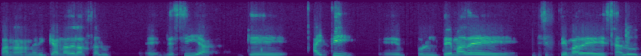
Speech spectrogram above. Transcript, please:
Panamericana de la Salud, decía que Haití, eh, por el tema de sistema de salud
